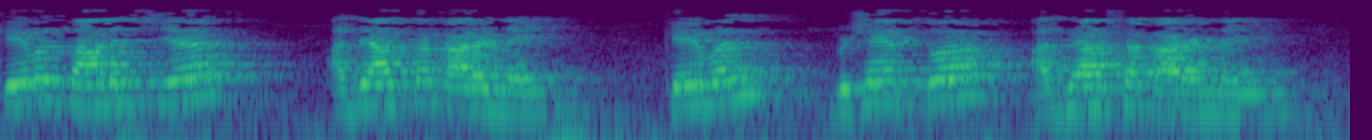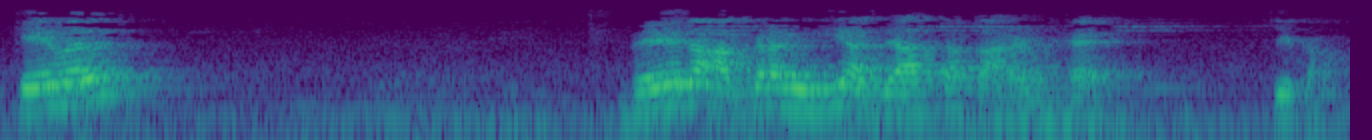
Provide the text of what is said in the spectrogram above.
केवल सादृश्य अध्यास का कारण नहीं। केवल विषयत्व अध्यास का कारण नहीं। केवल भेद अग्रह ही अध्यास का कारण है। ये कहा।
